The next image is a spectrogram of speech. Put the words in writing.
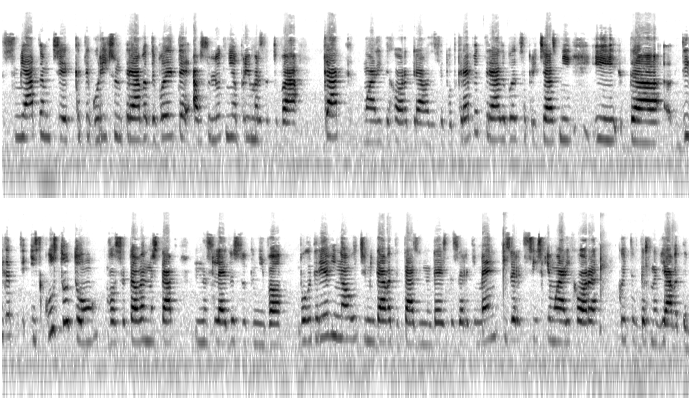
смятам, че категорично трябва да бъдете абсолютния пример за това как младите хора трябва да се подкрепят, трябва да бъдат съпричастни и да дигат изкуството в световен мащаб на следващото ниво. Благодаря ви много, че ми давате тази надежда заради мен и заради всички млади хора, които вдъхновявате.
